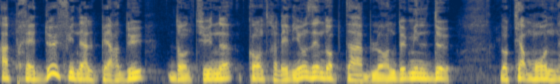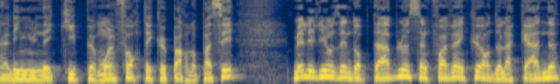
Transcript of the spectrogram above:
après deux finales perdues, dont une contre les Lions indoptables en 2002. Le Cameroun aligne une équipe moins forte que par le passé, mais les Lions indoptables, cinq fois vainqueurs de la canne,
